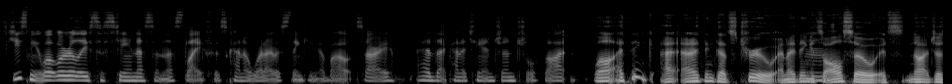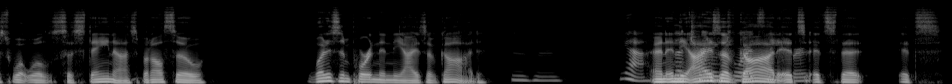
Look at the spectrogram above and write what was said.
excuse me what will really sustain us in this life is kind of what i was thinking about sorry i had that kind of tangential thought Well, I think I, I think that's true, and I think it's Mhm. also it's not just what will sustain us, but also what is important in the eyes of God. mm-hmm. yeah And in the, eyes of God, it's neighbor. it's that it's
